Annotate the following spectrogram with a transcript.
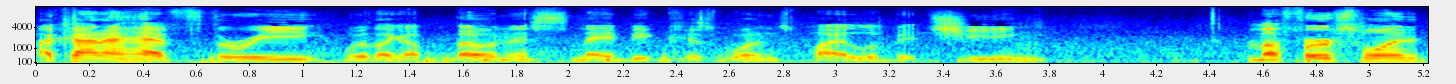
I kind of have three with like a bonus maybe because one's probably a little bit cheating. My first one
